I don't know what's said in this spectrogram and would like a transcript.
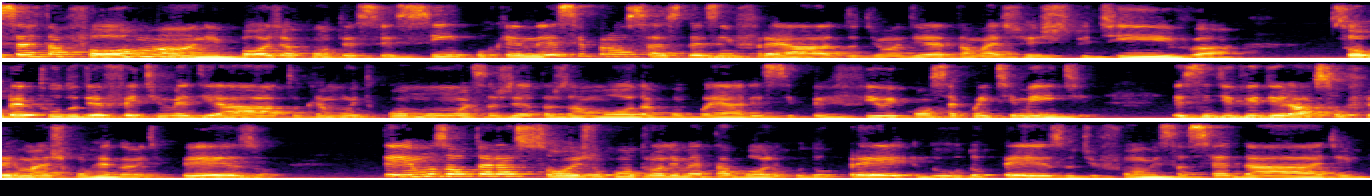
certa forma, Anne, pode acontecer sim, porque nesse processo desenfreado de uma dieta mais restritiva, sobretudo de efeito imediato, que é muito comum essas dietas da moda acompanhar esse perfil e, consequentemente, esse indivíduo irá sofrer mais com reganho de peso, temos alterações no controle metabólico do, pre, do, do peso, de fome e saciedade,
